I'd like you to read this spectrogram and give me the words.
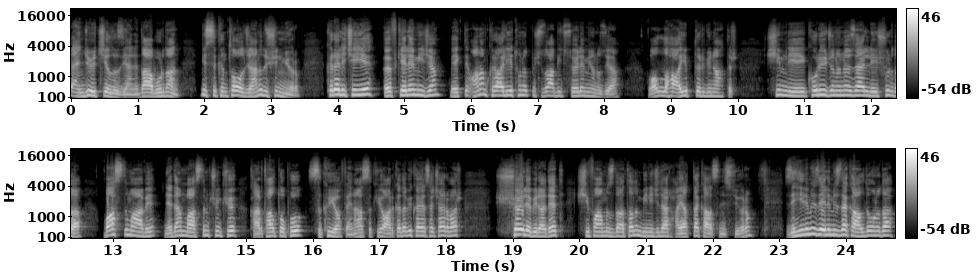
Bence 3 yıldız yani. Daha buradan bir sıkıntı olacağını düşünmüyorum. Kraliçeyi öfkelemeyeceğim. Bekle. Anam kraliyeti unutmuşuz abi hiç söylemiyorsunuz ya. Vallahi ayıptır günahtır. Şimdi koruyucunun özelliği şurada. Bastım abi. Neden bastım? Çünkü kartal topu sıkıyor. Fena sıkıyor. Arkada bir kaya saçar var. Şöyle bir adet şifamızı da atalım. Biniciler hayatta kalsın istiyorum. Zehirimiz elimizde kaldı. Onu da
